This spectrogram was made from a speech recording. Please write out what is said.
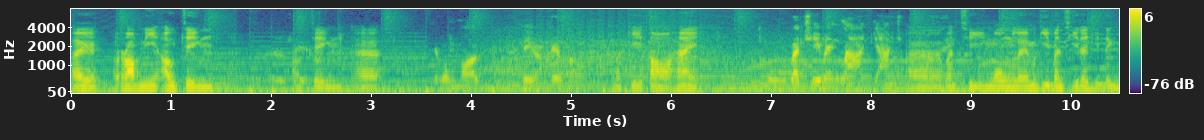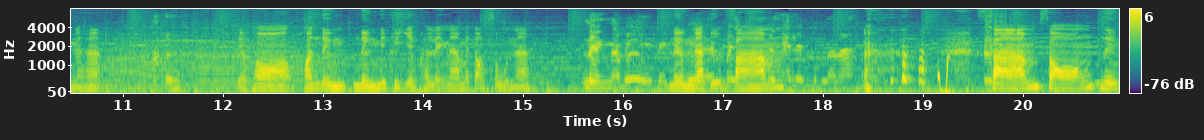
เอ้ยรอบนี้เอาจริง เอาจริง เออเดี๋ยวผมขอนี่ก่อนเดี๋ยวผมเมื่อกี้ต่อให้ โอ้โหบัญชีแม่งลากยากเออบัญชีงงเลยเมื่อกี้บัญชีได้ที่1นะฮะ เดี๋ยวพอพอหนึ่งหนึ่งนี่คือเหยียบคันเร่งนะไม่ต้องศูนย์นะ หนึ่งนะพี่หนึ่งนะพี่ไสามไม่ให้เล่นมุกแล้วนะสามสองหนึ่ง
